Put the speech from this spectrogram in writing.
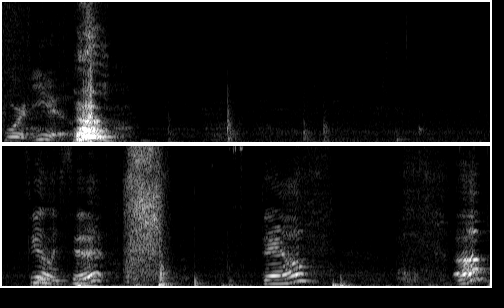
toward you. See how they sit? Down. Up.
